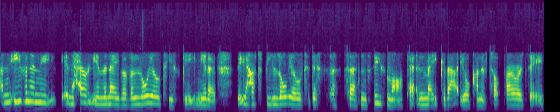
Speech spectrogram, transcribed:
And even in the inherently in the name of a loyalty scheme, you know, that you have to be loyal to this certain supermarket and make that your kind of top priority.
